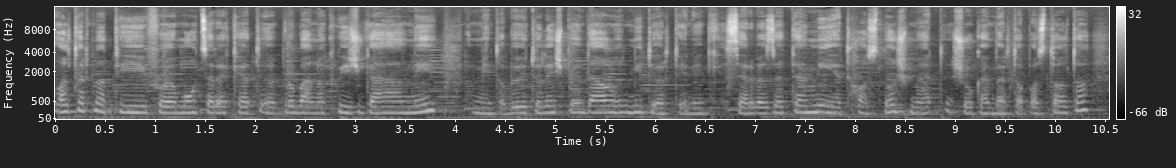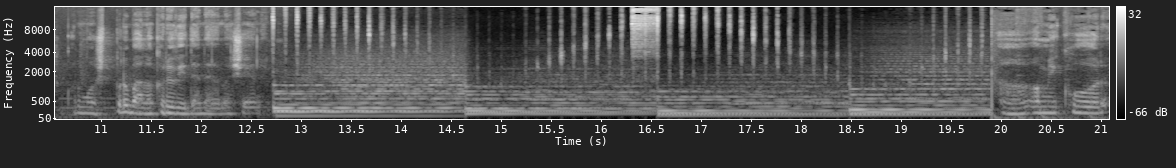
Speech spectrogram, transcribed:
alternatív módszereket próbálnak vizsgálni, mint a bőtölés például, hogy mi történik szervezettel, miért hasznos, mert sok ember tapasztalta, akkor most próbálok röviden elmesélni. Amikor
